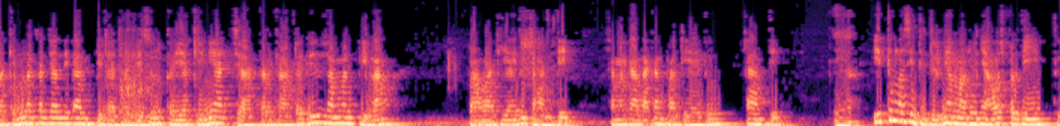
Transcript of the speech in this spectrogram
bagaimana kecantikan bidadari surga ya gini aja Gal itu sama bilang bahwa dia itu cantik sama katakan bahwa dia itu cantik Iya. itu masih di dunia makhluknya Allah seperti itu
